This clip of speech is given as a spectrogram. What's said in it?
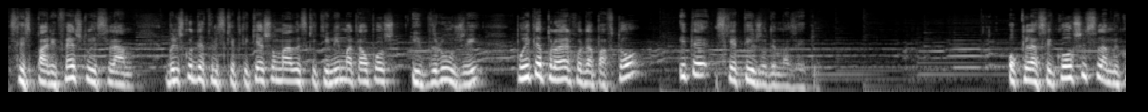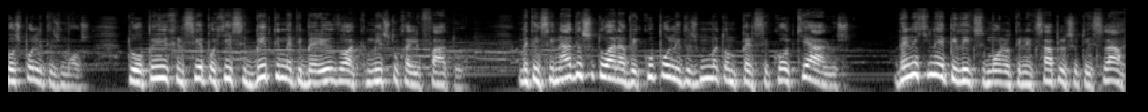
Στις παρυφές του Ισλάμ βρίσκονται θρησκευτικές ομάδες και κινήματα όπως οι Δρούζοι που είτε προέρχονται από αυτό είτε σχετίζονται μαζί του. Ο κλασικός Ισλαμικός πολιτισμός, του οποίου η Χρυσή Εποχή συμπίπτει με την περίοδο ακμής του Χαλιφάτου, με την συνάντηση του αραβικού πολιτισμού με τον Περσικό και άλλους, δεν έχει να επιδείξει μόνο την εξάπλωση του Ισλάμ,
